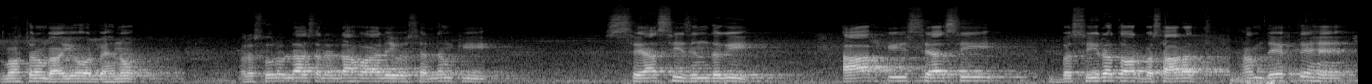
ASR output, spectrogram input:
محترم بھائیوں اور بہنوں، رسول اللہ صلی اللہ علیہ وسلم کی سیاسی زندگی، آپ کی سیاسی بصیرت اور بصارت ہم دیکھتے ہیں،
